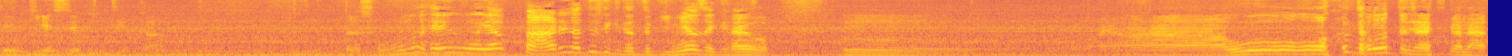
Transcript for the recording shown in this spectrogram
電気 SF っていうか。だからその辺をやっぱあれが出てきた時宮崎駿うーんおおと思ったんじゃないですかな。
